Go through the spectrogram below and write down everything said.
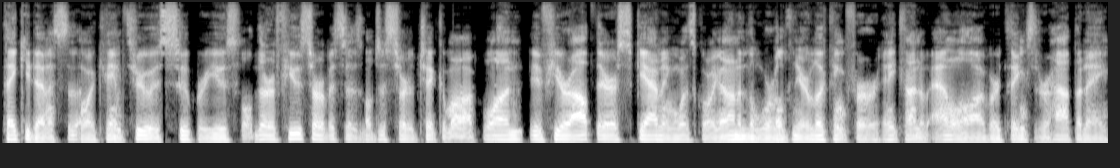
Thank you, uh, Dennis. What came through is super useful. There are a few services. I'll just sort of tick them off. One, if you're out there scanning what's going on in the world and you're looking for any kind of analog or things that are happening,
